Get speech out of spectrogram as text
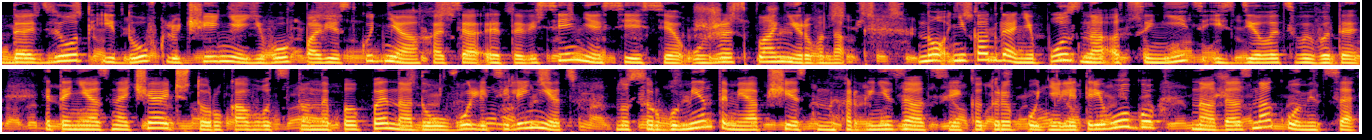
дойдет и до включения его в повестку дня, хотя эта весенняя сессия уже спланирована. Но никогда не поздно оценить и сделать выводы. Это не означает, что руководство НПП надо уволить или нет, но с аргументами общественных организаций, которые подняли тревогу, надо ознакомиться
